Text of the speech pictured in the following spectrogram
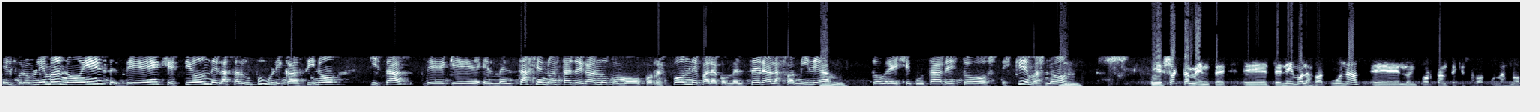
el problema no es de gestión de la salud pública, sino quizás de que el mensaje no está llegando como corresponde para convencer a las familias sobre ejecutar estos esquemas, ¿no? Exactamente. Eh, tenemos las vacunas. Eh, lo importante es que esas vacunas no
